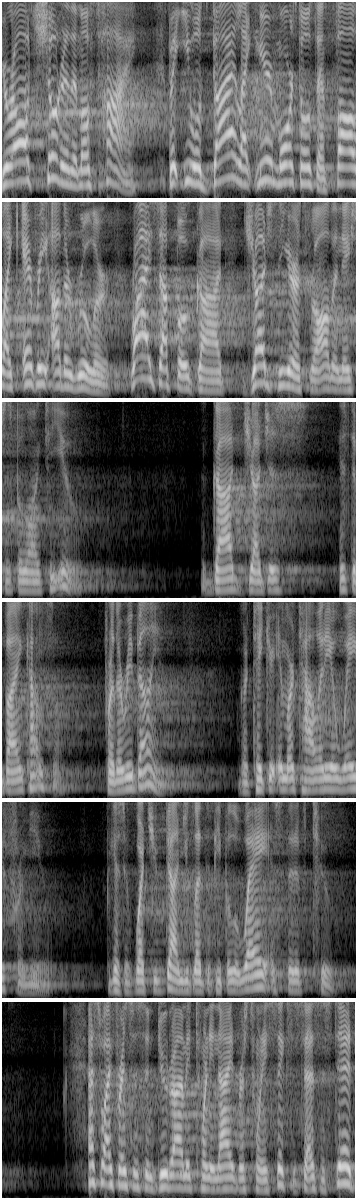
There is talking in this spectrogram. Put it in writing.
You're all children of the Most High. But you will die like mere mortals and fall like every other ruler. Rise up, O God, judge the earth, for all the nations belong to you. God judges his divine council for the rebellion. I'm going to take your immortality away from you because of what you've done. You've led the people away instead of to. That's why, for instance, in Deuteronomy 29, verse 26, it says, Instead,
